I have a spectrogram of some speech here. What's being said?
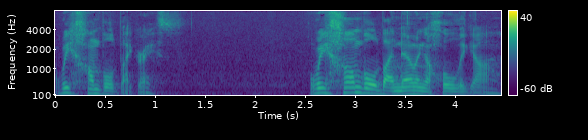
Are we humbled by grace? Are we humbled by knowing a holy God?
